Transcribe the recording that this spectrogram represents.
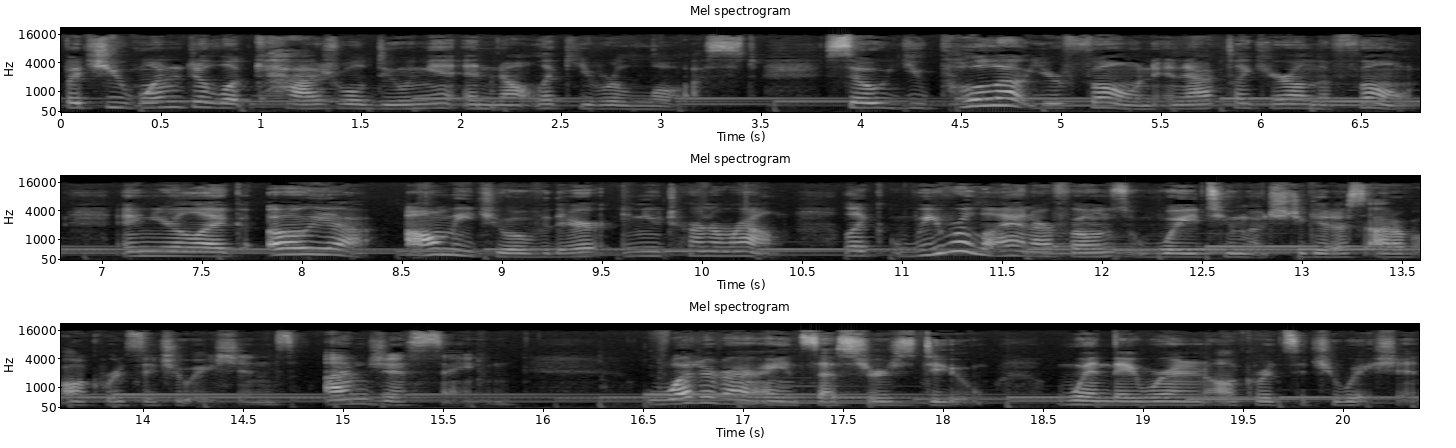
but you wanted to look casual doing it and not like you were lost. So you pull out your phone and act like you're on the phone, and you're like, oh yeah, I'll meet you over there, and you turn around. Like, we rely on our phones way too much to get us out of awkward situations. I'm just saying. What did our ancestors do when they were in an awkward situation?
